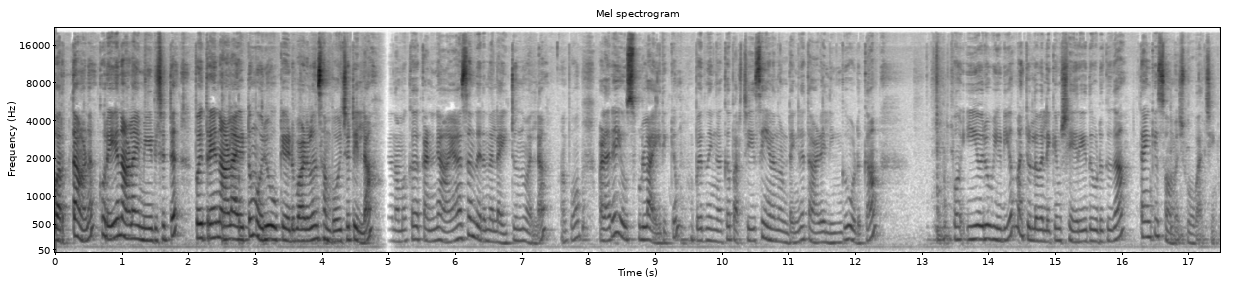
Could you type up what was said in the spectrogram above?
വർത്താണ് കുറേ നാളായി മേടിച്ചിട്ട്. ഇപ്പോൾ ഇത്രയും നാളായിട്ടും ഒരു കേടുപാടുകളും സംഭവിച്ചിട്ടില്ല. നമുക്ക് കണ്ണിന് ആയാസം തരുന്ന ലൈറ്റൊന്നുമല്ല. അപ്പോൾ വളരെ യൂസ്ഫുൾ ആയിരിക്കും അപ്പോൾ ഇത് നിങ്ങൾക്ക് പർച്ചേസ് ചെയ്യണമെന്നുണ്ടെങ്കിൽ താഴെ ലിങ്ക് കൊടുക്കാം. അപ്പോൾ ഈ ഒരു വീഡിയോ മറ്റുള്ളവരിലേക്കും ഷെയർ ചെയ്ത് കൊടുക്കുക. Thank so much for watching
